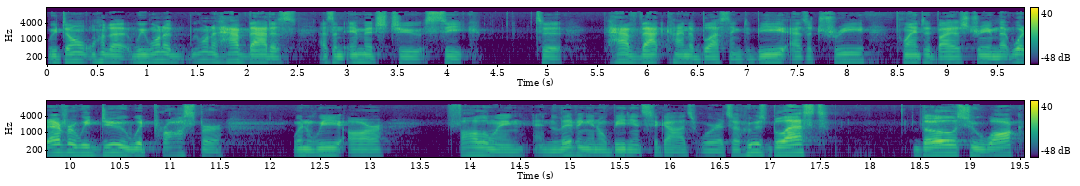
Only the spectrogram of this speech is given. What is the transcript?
we don't want to, we want to, we want to have that as, as an image to seek, to have that kind of blessing, to be as a tree planted by a stream, that whatever we do would prosper when we are following and living in obedience to God's word. So, who's blessed? Those who walk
